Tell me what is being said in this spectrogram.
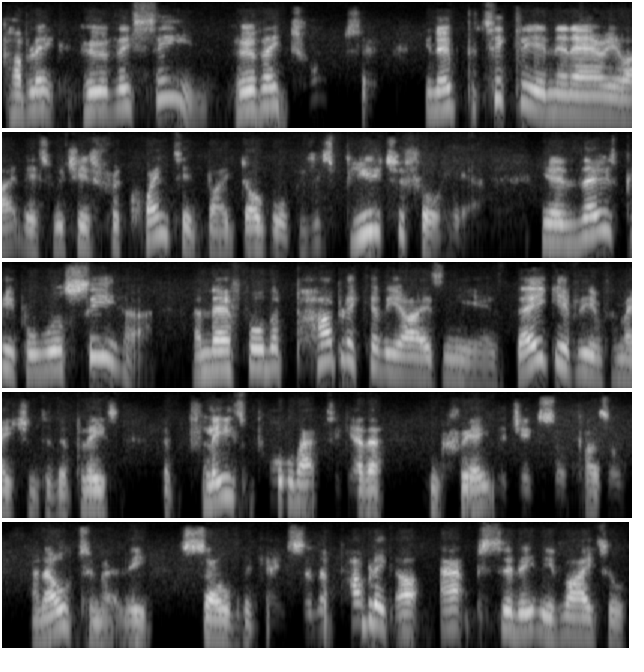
Public, who have they seen? Who have they talked to? You know, particularly in an area like this, which is frequented by dog walkers, it's beautiful here you know, those people will see her. And therefore, the public are the eyes and the ears. They give the information to the police. The police pull that together and create the jigsaw puzzle and ultimately solve the case. So the public are absolutely vital.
